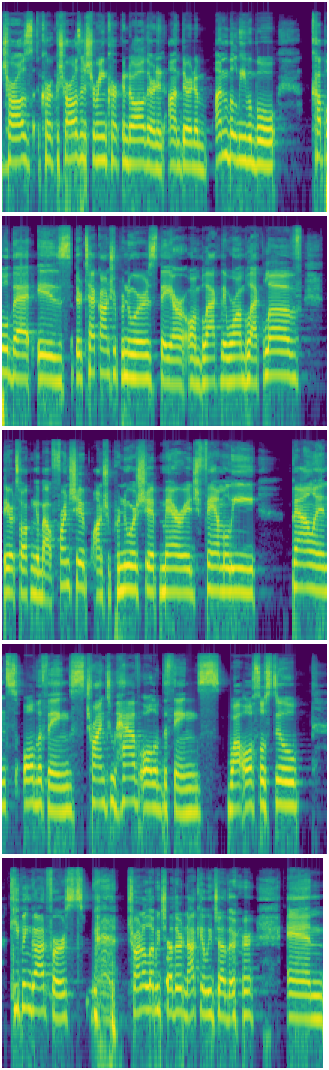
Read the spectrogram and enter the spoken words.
Charles Kirk, Charles and Shireen Kirkendall. They're in an they're in an unbelievable couple that is they're tech entrepreneurs. They are on black, they were on Black Love. They are talking about friendship, entrepreneurship, marriage, family, balance, all the things, trying to have all of the things while also still keeping God first, trying to love each other, not kill each other, and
